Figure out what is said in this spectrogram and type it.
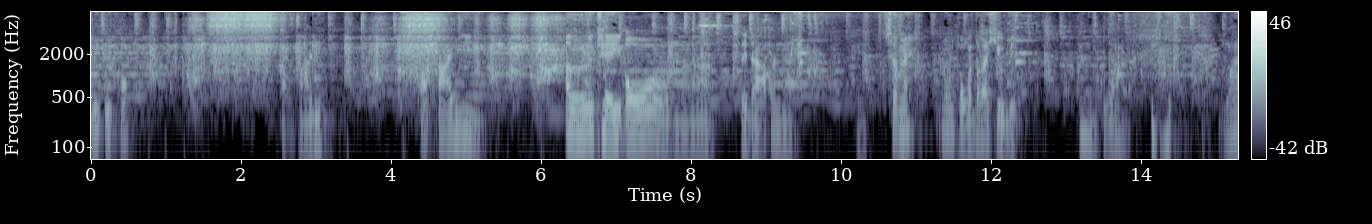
อุ้ยอุ้ยออกออกตายดิออกตายดิเออ KO มาได้ดาบแล้วนะเชื่อไหมไม่งั้นผมว่าต้องได้คิวบิกนั่นไงกูว่า ว่า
